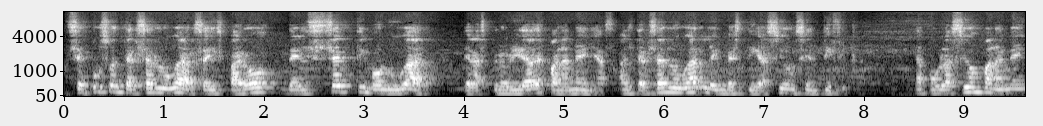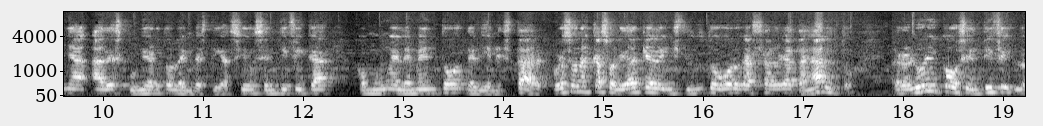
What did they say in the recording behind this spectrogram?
se puso en tercer lugar, se disparó del séptimo lugar de las prioridades panameñas al tercer lugar la investigación científica. La población panameña ha descubierto la investigación científica como un elemento de bienestar. Por eso no es casualidad que el Instituto Gorgas salga tan alto. Pero el único científico,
